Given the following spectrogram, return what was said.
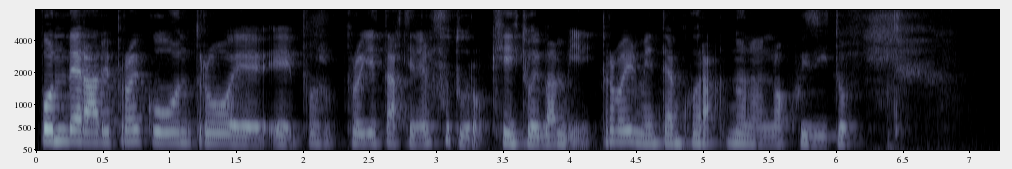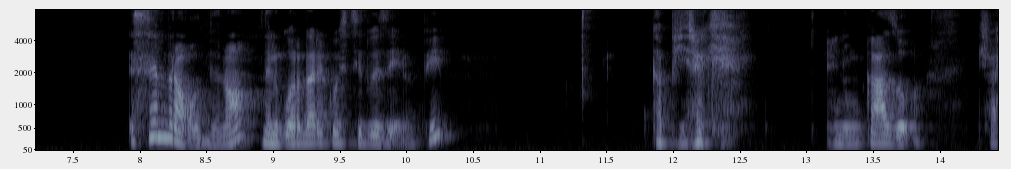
ponderare pro e contro e, e pro- proiettarti nel futuro che i tuoi bambini probabilmente ancora non hanno acquisito. Sembra ovvio, no? Nel guardare questi due esempi, capire che in un caso, cioè,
